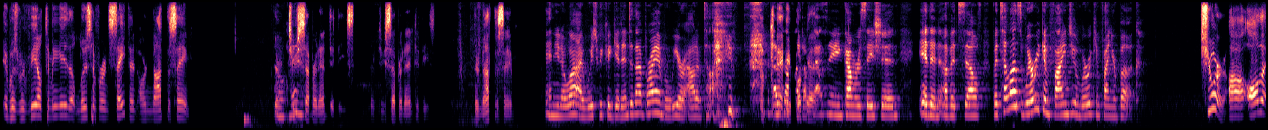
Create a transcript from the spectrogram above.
it was revealed to me that Lucifer and Satan are not the same. They're okay. two separate entities. They're two separate entities. They're not the same. And you know what? I wish we could get into that, Brian, but we are out of time. Okay, that sounds like okay. a fascinating conversation in and of itself. But tell us where we can find you and where we can find your book. Sure. Uh, all the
